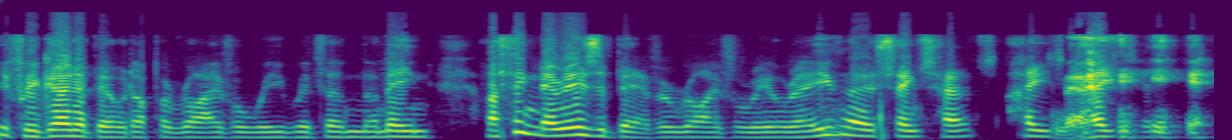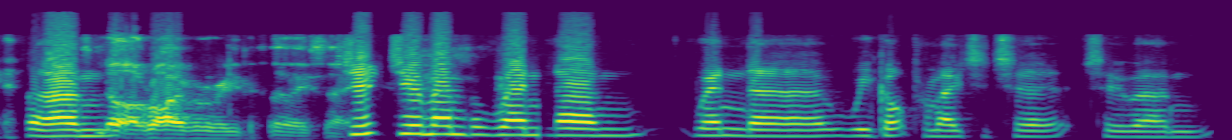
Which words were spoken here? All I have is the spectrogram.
if we're going to build up a rivalry with them. I mean, I think there is a bit of a rivalry already, even though Saints hate, hate, it. Um, not a rivalry, they say. Do, do you remember when um, when uh, we got promoted to to um,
